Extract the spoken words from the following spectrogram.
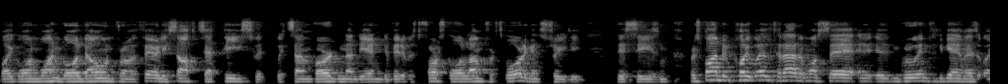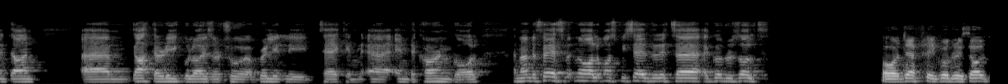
by going one goal down from a fairly soft set piece with, with Sam Verdon on the end of it. It was the first goal Longford scored against Treaty this season. Responded quite well to that, I must say, and grew into the game as it went on. Um, got their equaliser through a brilliantly taken uh, Enda Curran goal. And on the face of it, Noel, it must be said that it's a, a good result. Oh, definitely a good result.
